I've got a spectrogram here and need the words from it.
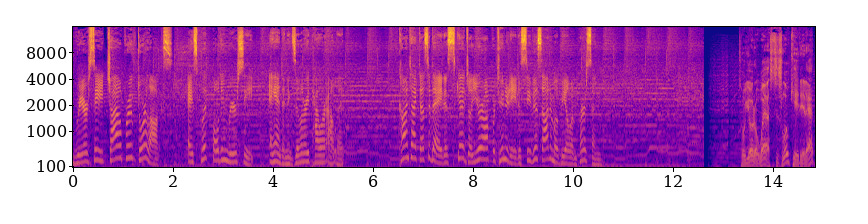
rear seat child proof door locks, a split folding rear seat, and an auxiliary power outlet. Contact us today to schedule your opportunity to see this automobile in person. Toyota West is located at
